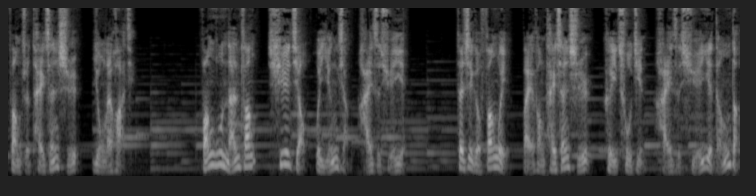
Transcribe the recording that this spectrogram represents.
放置泰山石，用来化解。房屋南方缺角会影响孩子学业，在这个方位摆放泰山石可以促进孩子学业等等。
